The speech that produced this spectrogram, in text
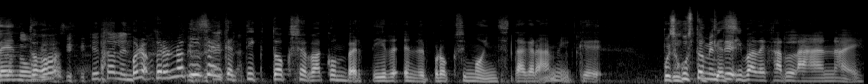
talentos. video". ¿Qué tal? Bueno, pero no dicen que TikTok se va a convertir en el próximo Instagram y que. Pues y- y justamente- que sí va a dejar lana. eh.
